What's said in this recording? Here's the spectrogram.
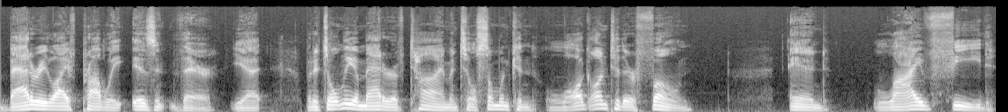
battery life probably isn't there yet, but it's only a matter of time until someone can log onto their phone and live feed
